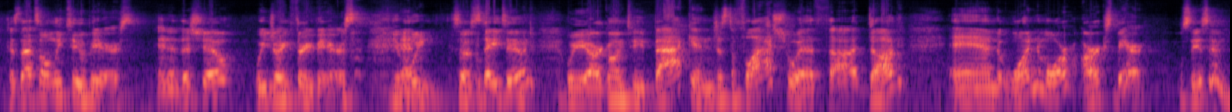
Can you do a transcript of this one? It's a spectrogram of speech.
because that's only two beers. And in this show, we drink three beers. Yeah, And we- so stay tuned. We are going to be back in just a flash with uh, Doug and one more Aurochs beer. We'll see you soon.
